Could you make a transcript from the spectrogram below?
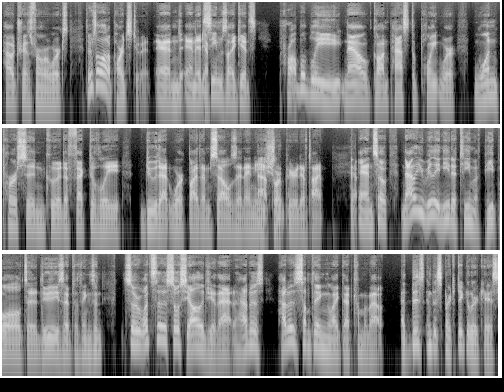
how a transformer works, there's a lot of parts to it, and and it yep. seems like it's probably now gone past the point where one person could effectively do that work by themselves in any Absolutely. short period of time. Yep. And so now you really need a team of people to do these types of things. And so what's the sociology of that? How does how does something like that come about? At this in this particular case,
